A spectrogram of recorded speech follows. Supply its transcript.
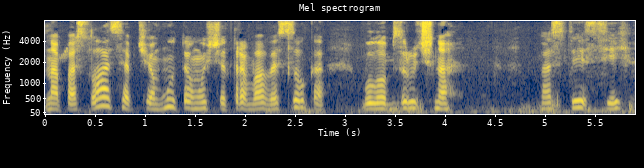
Напаслася б чому? Тому що трава висока, було б зручно пастись їй.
